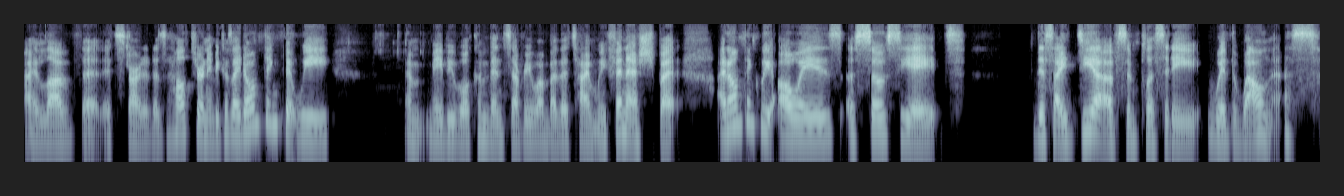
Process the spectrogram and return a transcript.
I love that it started as a health journey because I don't think that we and maybe we'll convince everyone by the time we finish, but I don't think we always associate this idea of simplicity with wellness.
